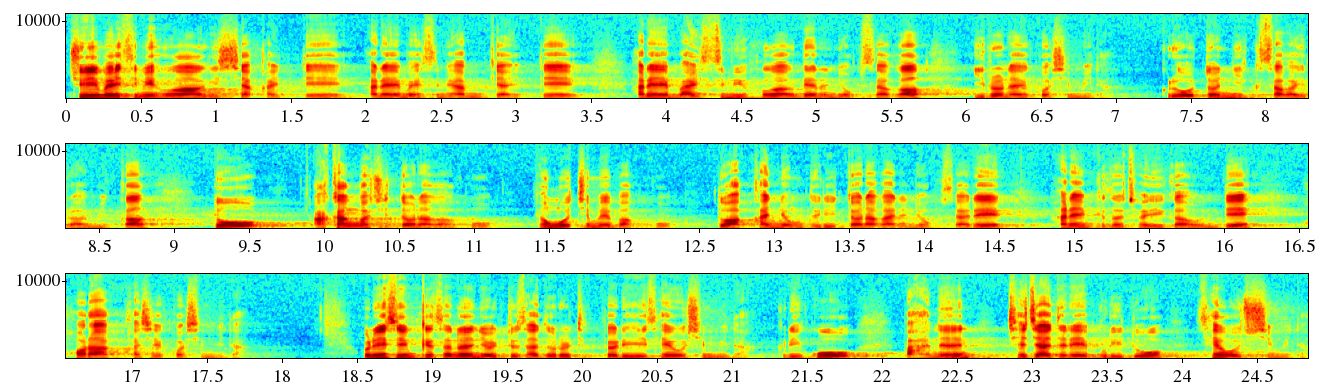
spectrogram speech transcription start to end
주의 말씀이 흥하기 시작할 때, 하나의 말씀이 함께할 때, 하나의 말씀이 흥황되는 역사가 일어날 것입니다. 그리고 어떤 역사가 일어납니까? 또 악한 것이 떠나가고 병고침을 받고 또 악한 영들이 떠나가는 역사를 하나님께서 저희 가운데 허락하실 것입니다. 오늘 예수님께서는 열두 사도를 특별히 세우십니다. 그리고 많은 제자들의 무리도 세워주십니다.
